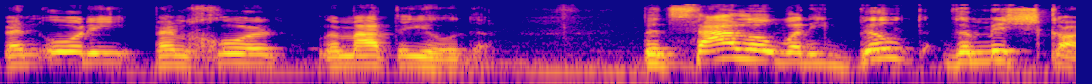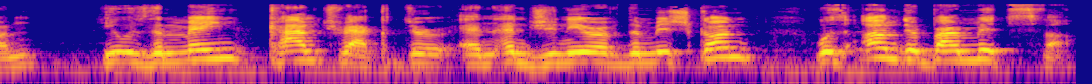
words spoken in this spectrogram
Ben Uri Ben Chur L'Mata Yehuda. B'Tzalel, when he built the Mishkan, he was the main contractor and engineer of the Mishkan, was under Bar Mitzvah.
